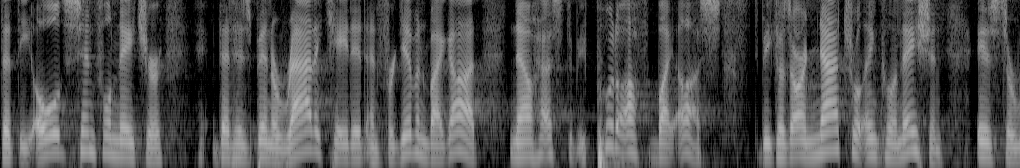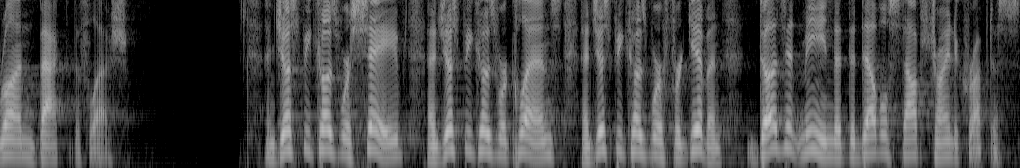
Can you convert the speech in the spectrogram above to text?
that the old sinful nature that has been eradicated and forgiven by God now has to be put off by us because our natural inclination is to run back to the flesh. And just because we're saved, and just because we're cleansed, and just because we're forgiven, doesn't mean that the devil stops trying to corrupt us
